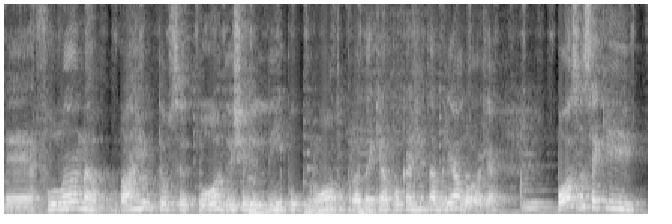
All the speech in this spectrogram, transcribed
É, fulana, varre o teu setor, deixa ele limpo, pronto, para daqui a pouco a gente abrir a loja. Possa ser que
